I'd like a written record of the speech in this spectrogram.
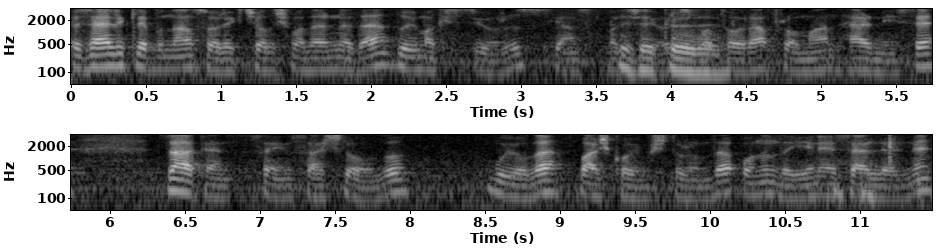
Özellikle bundan sonraki çalışmalarını da duymak istiyoruz, yansıtmak Teşekkür istiyoruz. ederim. Fotoğraf, roman her neyse. Zaten Sayın Saçlıoğlu bu yola baş koymuş durumda. Onun da yeni eserlerini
